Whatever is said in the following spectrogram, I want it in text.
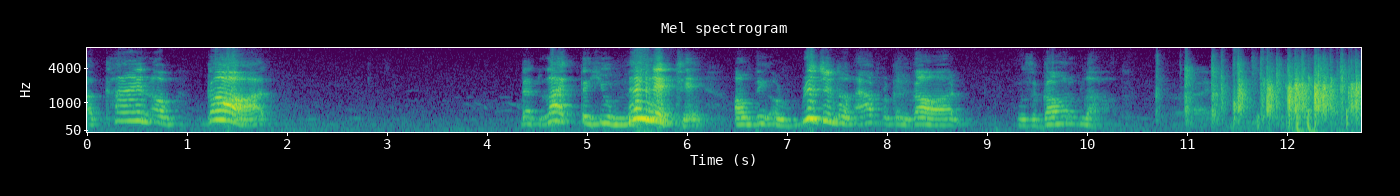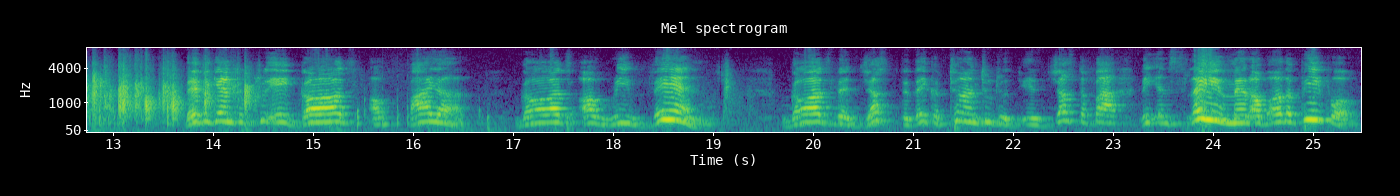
a kind of God that, like the humanity of the original African God, was a God of love. They began to create gods of fire, gods of revenge, gods that just that they could turn to to justify the enslavement of other people.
